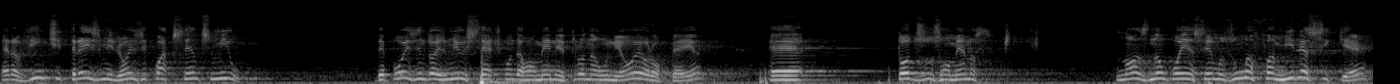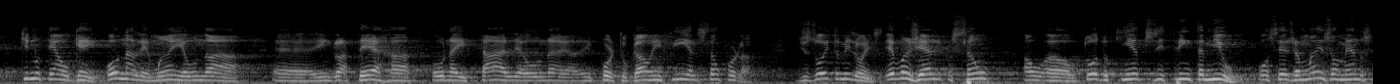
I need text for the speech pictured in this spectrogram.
era 23 milhões e 400 mil. Depois, em 2007, quando a Romênia entrou na União Europeia, é, todos os romenos, nós não conhecemos uma família sequer que não tem alguém, ou na Alemanha, ou na é, Inglaterra, ou na Itália, ou na, em Portugal, enfim, eles estão por lá. 18 milhões. Evangélicos são ao, ao todo 530 mil, ou seja, mais ou menos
